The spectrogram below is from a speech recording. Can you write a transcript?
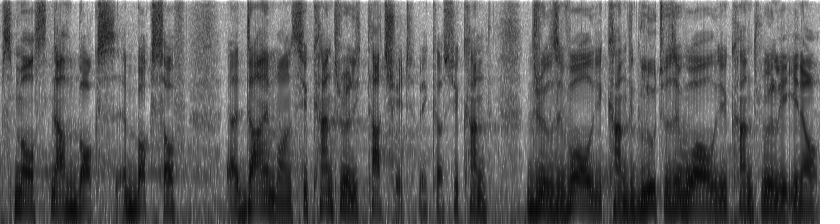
small snuff box, a box of uh, diamonds. You can't really touch it because you can't drill the wall, you can't glue to the wall, you can't really, you know,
